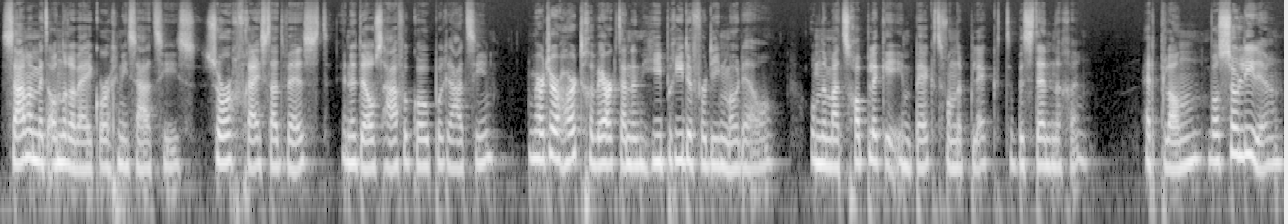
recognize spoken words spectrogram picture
Samen met andere wijkorganisaties, Zorg Vrijstaat West en de Delfshaven Coöperatie, werd er hard gewerkt aan een hybride verdienmodel om de maatschappelijke impact van de plek te bestendigen. Het plan was solide.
